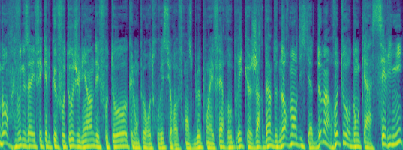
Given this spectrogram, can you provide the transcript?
Bon, vous nous avez fait quelques photos, Julien, des photos que l'on peut retrouver sur francebleu.fr, rubrique Jardin de Normandie. Demain, retour donc à Sérigny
